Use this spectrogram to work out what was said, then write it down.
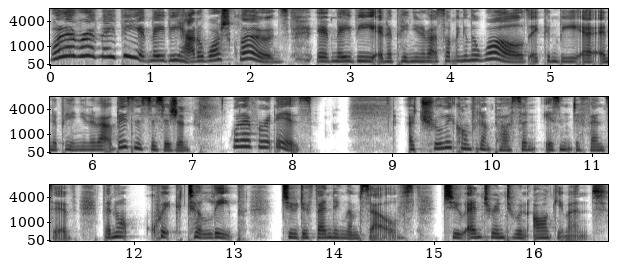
it may be, it may be how to wash clothes. It may be an opinion about something in the world. It can be a, an opinion about a business decision. Whatever it is. A truly confident person isn't defensive. They're not quick to leap to defending themselves, to enter into an argument.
